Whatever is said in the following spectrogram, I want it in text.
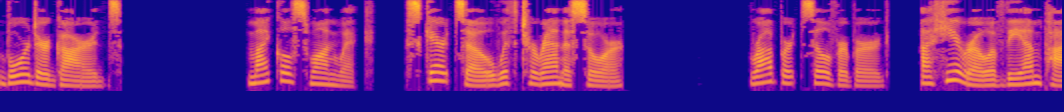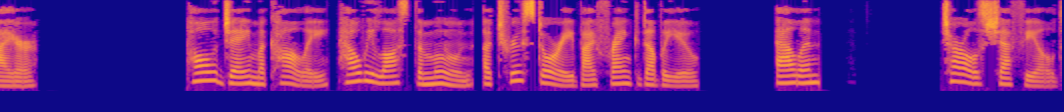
Border Guards Michael Swanwick, Scherzo with Tyrannosaur. Robert Silverberg, A Hero of the Empire. Paul J. McAuley, How We Lost the Moon, a true story by Frank W. Allen. Charles Sheffield,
